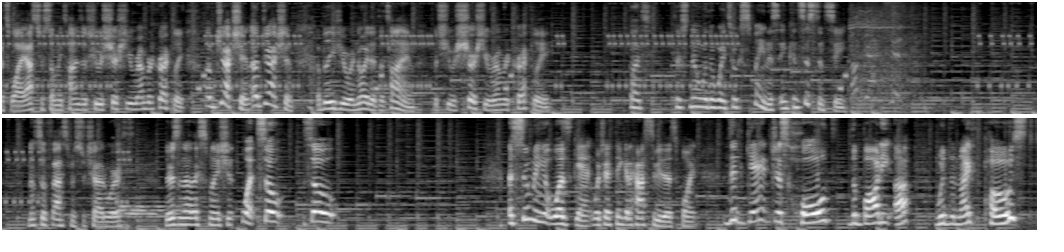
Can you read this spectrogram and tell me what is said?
That's why I asked her so many times if she was sure she remembered correctly. Objection! Objection! I believe you were annoyed at the time, but she was sure she remembered correctly. But there's no other way to explain this inconsistency. Not so fast, Mr. Chadworth. There's another explanation. What? So, so... Assuming it was Gant, which I think it has to be at this point, did Gant just hold the body up with the knife posed,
